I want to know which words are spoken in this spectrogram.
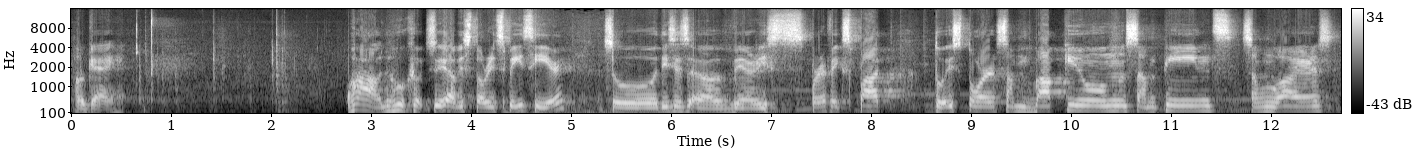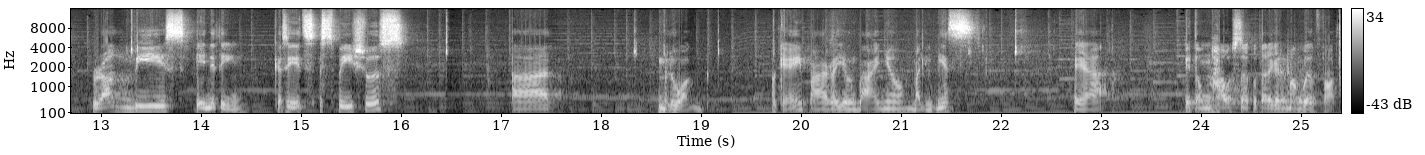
Okay. Wow, look, so you have a storage space here. So this is a very perfect spot to store some vacuum, some pins, some wires, rugbies, anything. Kasi it's spacious at maluwag. Okay? Para yung bahay nyo malinis. Kaya itong house na to talaga namang well thought.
